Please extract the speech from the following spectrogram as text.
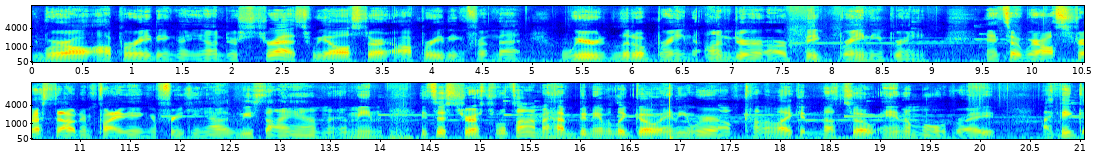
we're all operating under stress, we all start operating from that weird little brain under our big brainy brain. And so we're all stressed out and fighting and freaking out. At least I am. I mean, it's a stressful time. I haven't been able to go anywhere. I'm kind of like a nutso animal, right? I think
